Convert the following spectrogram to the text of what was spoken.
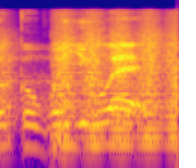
Luca, where you at?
